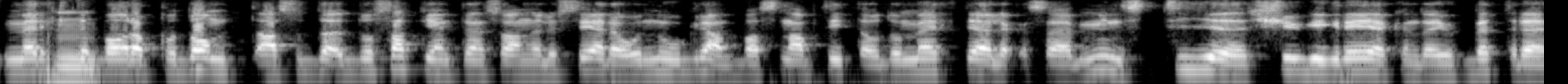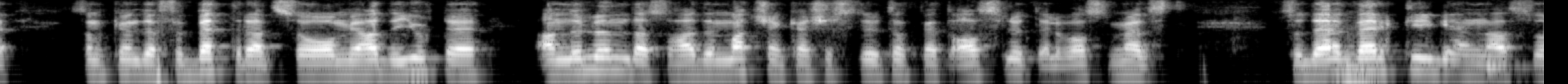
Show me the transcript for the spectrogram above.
märkte Mm. bara på dem, alltså då, då satt jag inte ens och analyserade och noggrant, bara snabbt titta och då märkte jag så här, minst 10-20 grejer jag kunde ha gjort bättre som kunde ha förbättrats. Så om jag hade gjort det annorlunda så hade matchen kanske slutat med ett avslut eller vad som helst. Så det är Mm. verkligen alltså,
